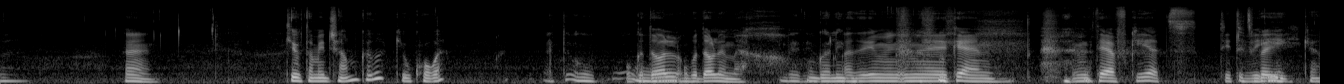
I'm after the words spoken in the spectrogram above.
זה... כן. כי הוא תמיד שם כזה? כי הוא קורא? את- הוא... הוא גדול, הוא גדול ממך. בדיוק. הוא גלים. אז אם, אם כן, אם תיאבקי, את. תטבעי, כן.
